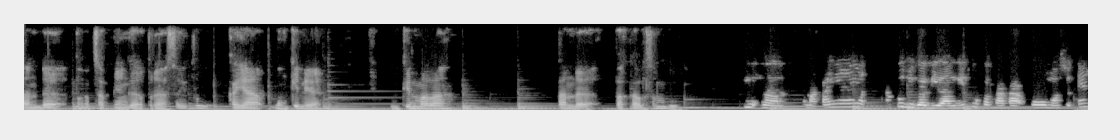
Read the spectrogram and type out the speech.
tanda pengecapnya nggak berasa itu kayak mungkin ya. Mungkin malah tanda bakal sembuh. Nah makanya aku juga bilang gitu ke kakakku. Maksudnya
